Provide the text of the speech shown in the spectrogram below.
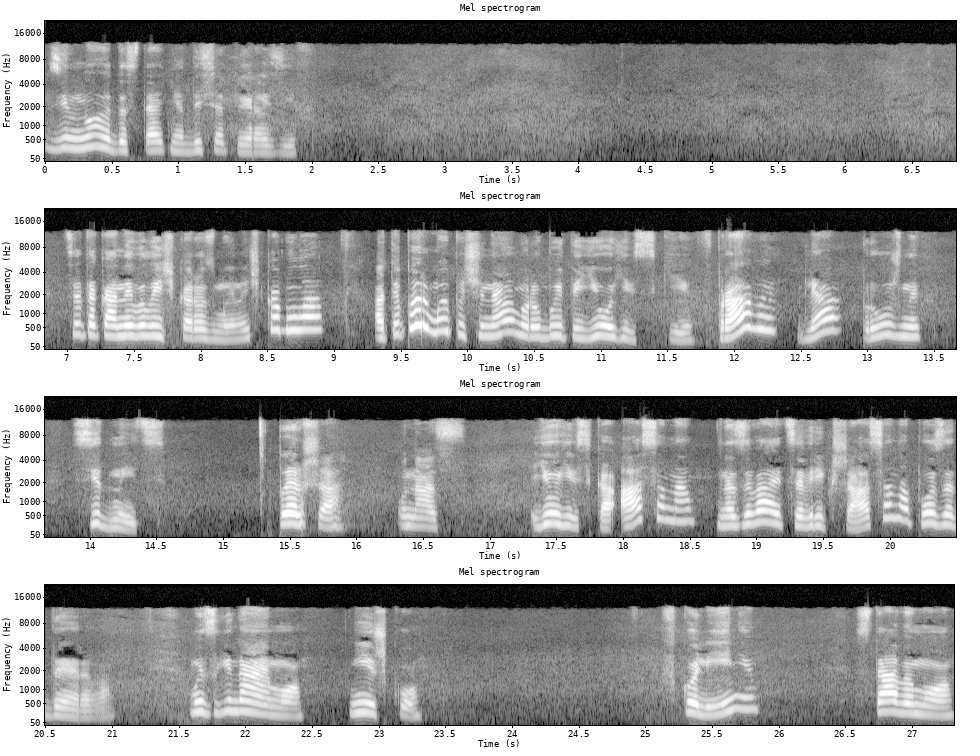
зі мною достатньо 10 разів. Це така невеличка розминочка була. А тепер ми починаємо робити йогівські вправи для пружних сідниць. Перша у нас йогівська асана, називається врікшасана поза дерева. Ми згинаємо ніжку в коліні, ставимо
